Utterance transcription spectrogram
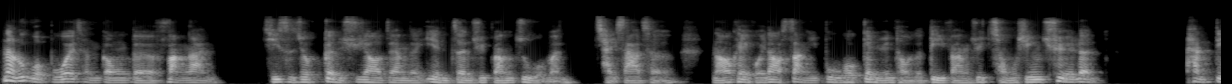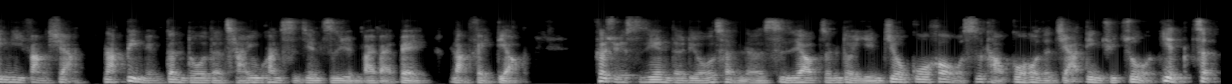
那如果不会成功的方案，其实就更需要这样的验证去帮助我们踩刹车，然后可以回到上一步或更源头的地方去重新确认和定义方向，那避免更多的财务和时间资源白白被浪费掉。科学实验的流程呢，是要针对研究过后、思考过后的假定去做验证。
